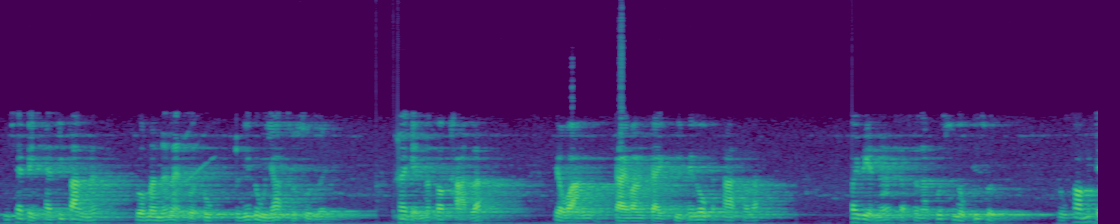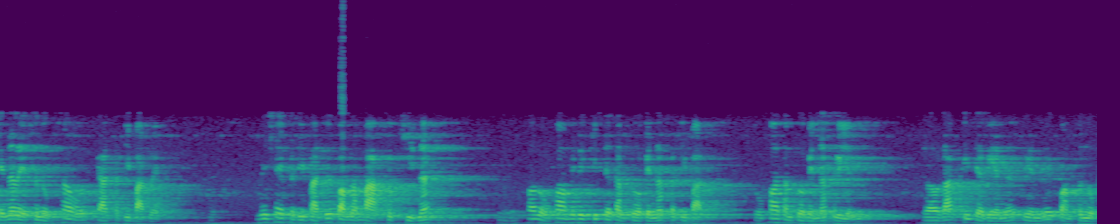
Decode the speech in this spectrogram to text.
ไม่ใช่เป็นแค่ที่ตั้งนะ ตัวมันนั่นแหละตัวทุกข์ตัวนี้ดูยากสุดๆเลย ถ้าเห็นแล้วก็ขาดล้วจะวางกายวางใจคืนให้โลกธาตุเขาละค่อยเรียนนะศาสนาพุทธสนุกที่สุดหลวงพ่อไม่เห็นอะไรสนุกเท่าการปฏิบัติเลย ไม่ใช่ปฏิบัติด้วยความลำบากสุดขีดนะเพราะหลวงพ่อไม่ได้คิดจะทำตัวเป็นนักปฏิบัติ หลวงพ่อทำตัวเป็นนักเรียน เรารักที่จะเรียนนะเรียนด้วยความสนุก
